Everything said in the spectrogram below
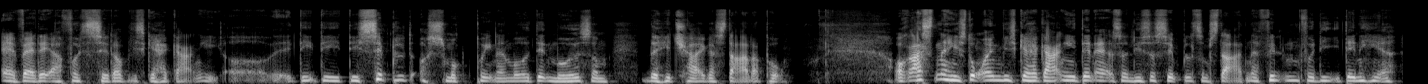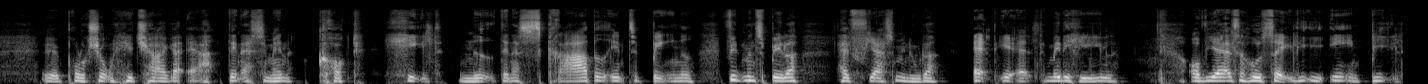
af hvad det er for et setup, vi skal have gang i. Og det, det, det er simpelt og smukt på en eller anden måde, den måde, som The Hitchhiker starter på. Og resten af historien, vi skal have gang i, den er altså lige så simpel som starten af filmen, fordi denne her øh, produktion Hitchhiker er, den er simpelthen kogt helt ned. Den er skrabet ind til benet. Filmen spiller 70 minutter, alt i alt, med det hele. Og vi er altså hovedsageligt i en bil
